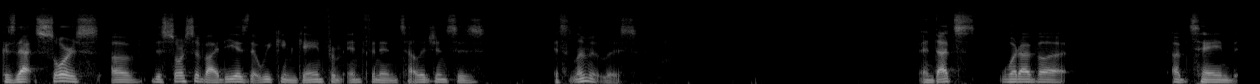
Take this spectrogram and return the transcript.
Because that source of the source of ideas that we can gain from infinite intelligence is it's limitless. and that's what I've uh, obtained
